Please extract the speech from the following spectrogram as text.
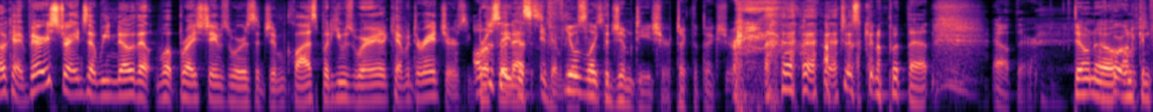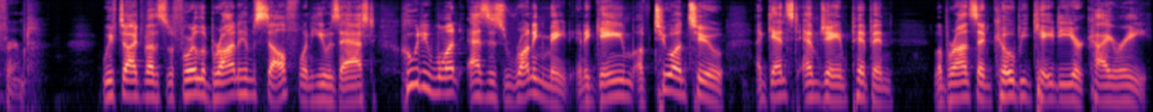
okay, very strange that we know that what Bryce James wore wears a gym class, but he was wearing a Kevin Durant jersey. i'll just say Brooklyn this it Kevin feels Durant like jersey. the gym teacher took the picture i'm just gonna put that out there don't know unconfirmed We've talked about this before. LeBron himself, when he was asked who would he want as his running mate in a game of two on two against MJ and Pippen, LeBron said Kobe, KD, or Kyrie.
